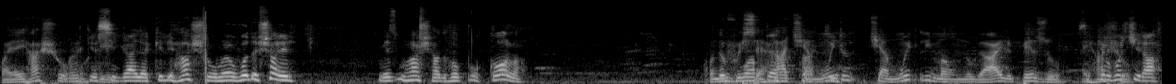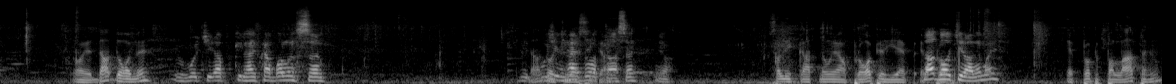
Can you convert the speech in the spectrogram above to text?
Olha aí, rachou. Agora que esse galho aqui ele rachou, mas eu vou deixar ele. Mesmo rachado, vou pôr cola. Quando eu fui vou serrar, tinha aqui. muito, tinha muito limão no galho, pesou. Esse aqui eu vou tirar. Olha, dá dó, né? Eu vou tirar porque ele vai ficar balançando. Dá Depois dó ele tirar vai brotar? Aí, ó. Salicato não é a própria, é, é, Dá dó própria, tirar, né? Mas é própria pra lata, viu?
